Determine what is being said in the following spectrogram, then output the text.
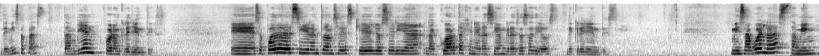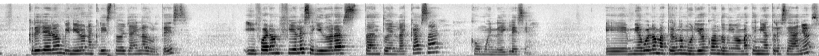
de mis papás también fueron creyentes. Eh, se puede decir entonces que yo sería la cuarta generación, gracias a Dios, de creyentes. Mis abuelas también creyeron, vinieron a Cristo ya en la adultez y fueron fieles seguidoras tanto en la casa como en la iglesia. Eh, mi abuelo materno murió cuando mi mamá tenía 13 años.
